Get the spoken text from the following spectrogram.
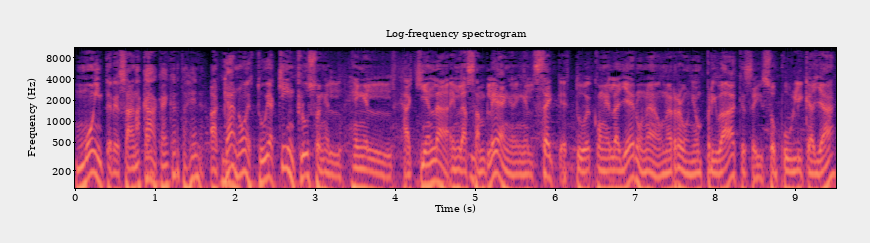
muy interesante. Acá, acá en Cartagena. Acá no, estuve aquí incluso en el, en el, aquí en la, en la asamblea, en, en el SEC, estuve con él ayer, una, una reunión privada que se hizo pública ya,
